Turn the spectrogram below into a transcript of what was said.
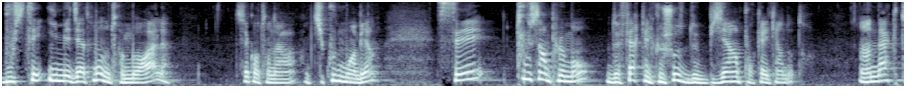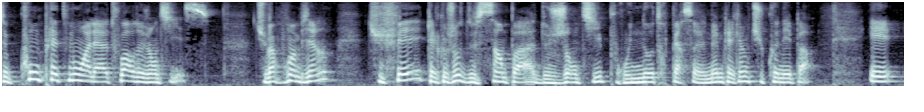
booster immédiatement notre morale, tu sais, quand on a un petit coup de moins bien, c'est tout simplement de faire quelque chose de bien pour quelqu'un d'autre. Un acte complètement aléatoire de gentillesse. Tu vas moins bien, tu fais quelque chose de sympa, de gentil pour une autre personne, même quelqu'un que tu connais pas. Et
